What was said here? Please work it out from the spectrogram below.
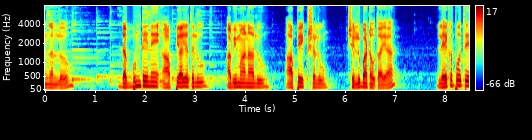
రంగంలో డబ్బుంటేనే ఆప్యాయతలు అభిమానాలు ఆపేక్షలు చెల్లుబాటవుతాయా? లేకపోతే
